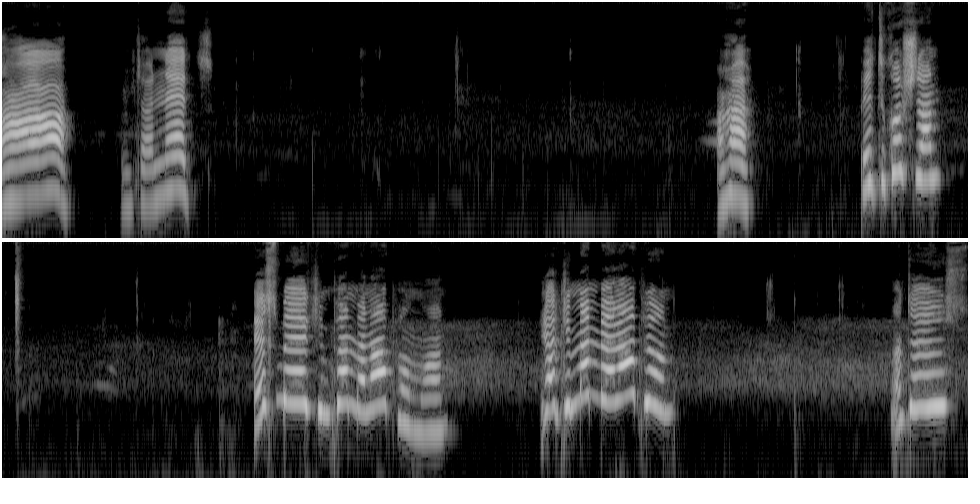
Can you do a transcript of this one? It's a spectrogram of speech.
Aa, internet. Aha. Beti koş lan. Esme kim pembe ne yapıyorsun lan? Ya kim pembe ne yapıyorsun? Mateus.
